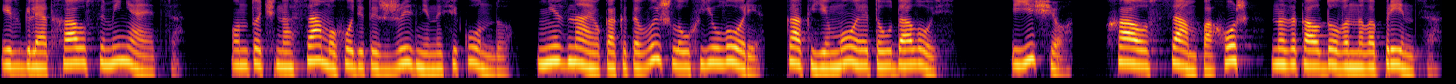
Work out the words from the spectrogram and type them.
И взгляд Хауса меняется. Он точно сам уходит из жизни на секунду. Не знаю, как это вышло у Хью Лори, как ему это удалось. И еще. Хаус сам похож на заколдованного принца.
